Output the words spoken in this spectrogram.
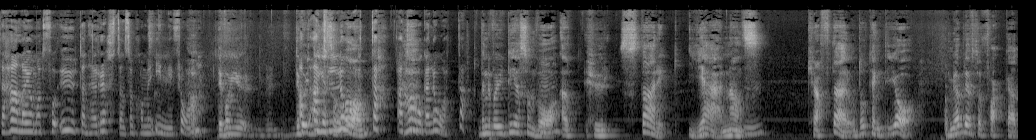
Det handlar ju om att få ut den här rösten som kommer inifrån. det var ju det var Att, ju det att som, låta. Ja, Att Ja. våga låta. men det var ju det som var Mm. att hur stark hjärnans kraft är. Och då tänkte jag, om jag blev så fuckad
